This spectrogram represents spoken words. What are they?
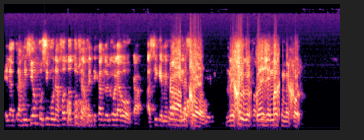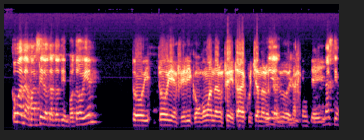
en la transmisión pusimos una foto tuya festejando el gol a boca. Así que mejor. No, mejor, mejor, con esa imagen mejor. ¿Cómo andas, Marcelo, tanto tiempo? ¿Todo bien? Todo, todo bien, Federico. ¿Cómo andan ustedes? Estaba escuchando los saludos de la gente ahí. Gracias,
